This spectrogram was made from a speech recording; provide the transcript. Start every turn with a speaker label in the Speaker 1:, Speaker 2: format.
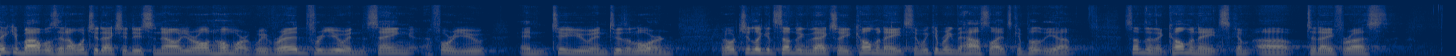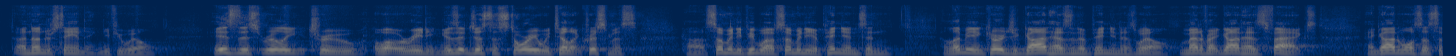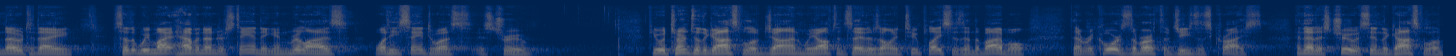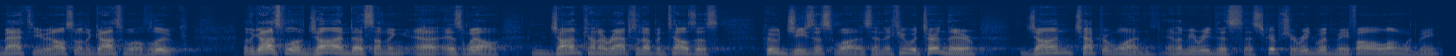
Speaker 1: Take your Bibles, and I want you to actually do some now your own homework. We've read for you and sang for you and to you and to the Lord. But I want you to look at something that actually culminates, and we can bring the house lights completely up. Something that culminates uh, today for us, an understanding, if you will. Is this really true of what we're reading? Is it just a story we tell at Christmas? Uh, so many people have so many opinions, and let me encourage you God has an opinion as well. Matter of fact, God has facts, and God wants us to know today so that we might have an understanding and realize what he's saying to us is true. If you would turn to the Gospel of John, we often say there's only two places in the Bible that records the birth of Jesus Christ. And that is true. It's in the Gospel of Matthew and also in the Gospel of Luke. But the Gospel of John does something uh, as well. John kind of wraps it up and tells us who Jesus was. And if you would turn there, John chapter 1, and let me read this as scripture. Read with me, follow along with me.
